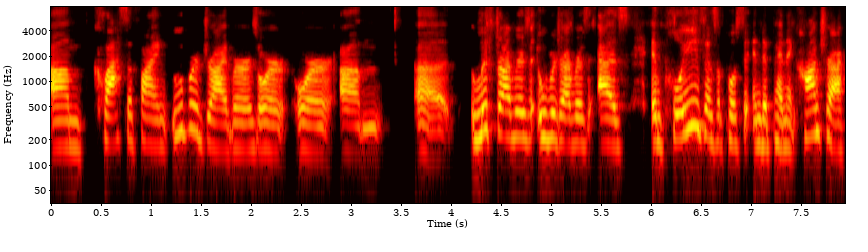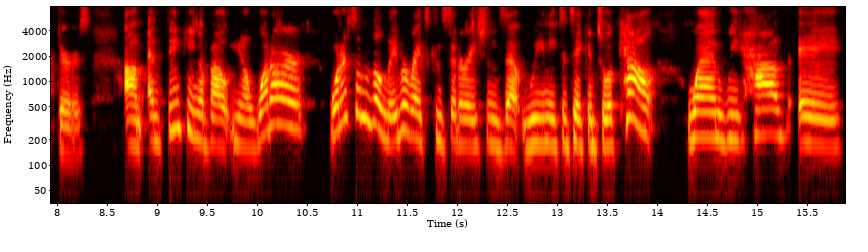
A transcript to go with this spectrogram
um, classifying Uber drivers or or um, uh, Lyft drivers, Uber drivers as employees as opposed to independent contractors, um, and thinking about you know what are what are some of the labor rights considerations that we need to take into account when we have a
